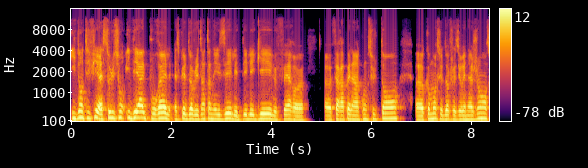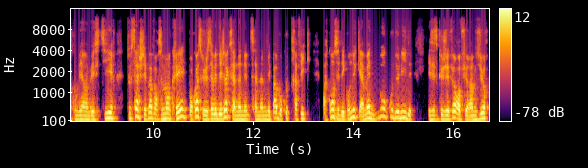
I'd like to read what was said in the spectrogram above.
identifié la solution idéale pour elles. Est-ce qu'elles doivent les internaliser, les déléguer, le faire euh, faire appel à un consultant, euh, comment est-ce qu'elles doivent choisir une agence, combien investir. Tout ça, je ne sais pas forcément créer. Pourquoi? Parce que je savais déjà que ça n'amenait pas beaucoup de trafic. Par contre, c'est des contenus qui amènent beaucoup de leads. Et c'est ce que je vais faire au fur et à mesure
